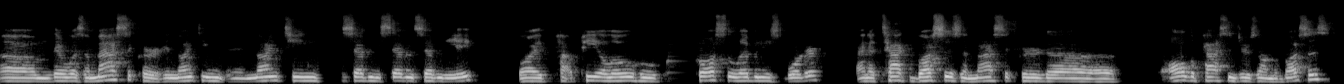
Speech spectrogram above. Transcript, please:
Um, there was a massacre in, 19, in 1977 78 by PLO who crossed the Lebanese border and attacked buses and massacred uh, all the passengers on the buses.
